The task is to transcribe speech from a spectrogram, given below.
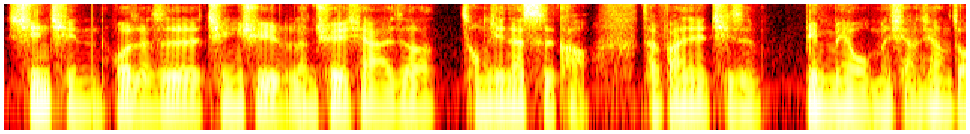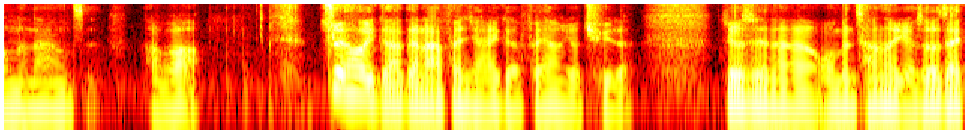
心情或者是情绪冷却下来之后，重新再思考，才发现其实并没有我们想象中的那样子，好不好？最后一个要跟大家分享一个非常有趣的，就是呢，我们常常有时候在。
